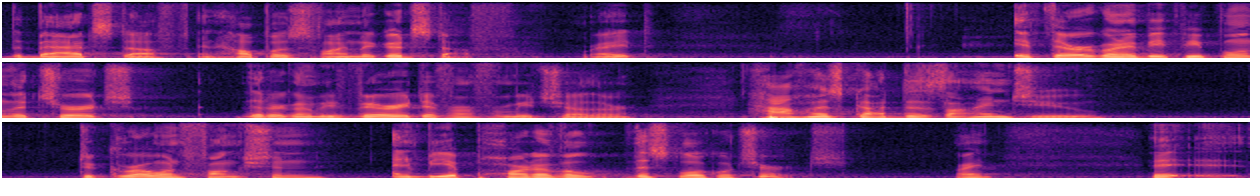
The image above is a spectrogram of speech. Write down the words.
the bad stuff and help us find the good stuff, right? If there are going to be people in the church that are going to be very different from each other, how has God designed you to grow and function and be a part of a, this local church, right? The,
